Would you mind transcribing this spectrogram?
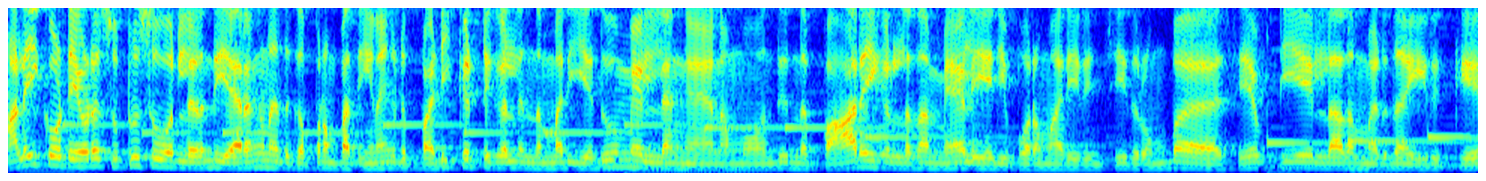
மலைக்கோட்டையோட சுற்றுச்சுவரில் இருந்து இறங்குனதுக்கு அப்புறம் பார்த்தீங்கன்னா இங்கிட்டு படிக்கட்டுகள் இந்த மாதிரி எதுவுமே இல்லைங்க. நம்ம வந்து இந்த பாறைகளில் தான் மேலே ஏறி போகிற மாதிரி இருந்துச்சு. இது ரொம்ப சேஃப்டியே இல்லாத மாதிரி தான் இருக்குது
